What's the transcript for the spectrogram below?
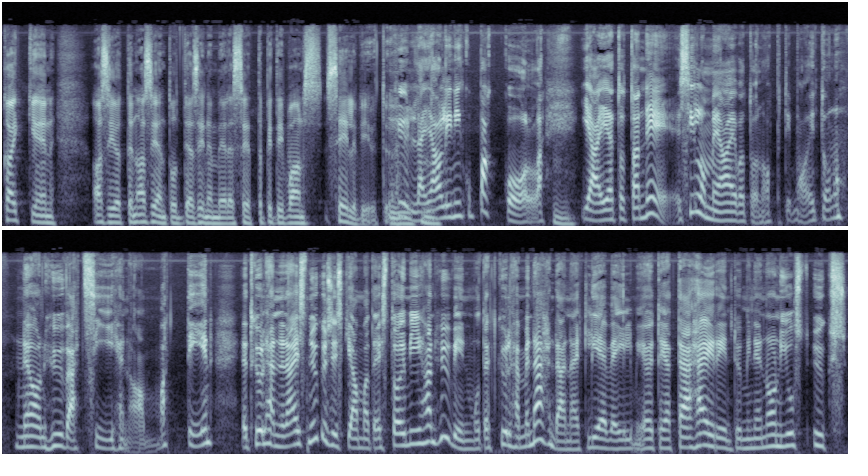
kaikkien asioiden asiantuntija siinä mielessä, että piti vaan selviytyä. Kyllä, ja oli niin kuin pakko olla. Hmm. Ja, ja tota ne, silloin meidän aivot on optimoitunut. Ne on hyvät siihen ammattiin. Et kyllähän ne näissä nykyisissäkin ammateissa toimii ihan hyvin, mutta et kyllähän me nähdään näitä lieveilmiöitä, ja tämä häiriintyminen on just yksi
